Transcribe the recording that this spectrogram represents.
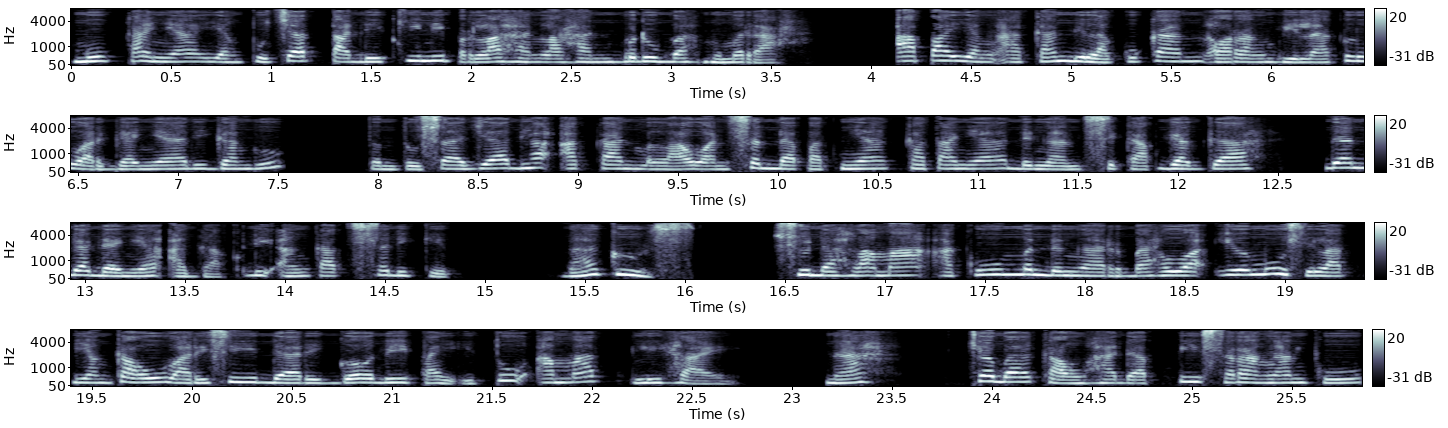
mukanya yang pucat tadi kini perlahan-lahan berubah memerah. Apa yang akan dilakukan orang bila keluarganya diganggu? Tentu saja dia akan melawan sedapatnya katanya dengan sikap gagah, dan dadanya agak diangkat sedikit. Bagus. Sudah lama aku mendengar bahwa ilmu silat yang kau warisi dari Godi Pai itu amat lihai. Nah, coba kau hadapi seranganku,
